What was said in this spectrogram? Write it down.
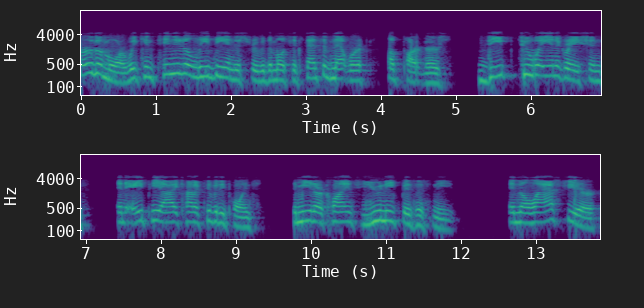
Furthermore, we continue to lead the industry with the most extensive network of partners, deep two-way integrations, and API connectivity points to meet our clients' unique business needs. In the last year,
